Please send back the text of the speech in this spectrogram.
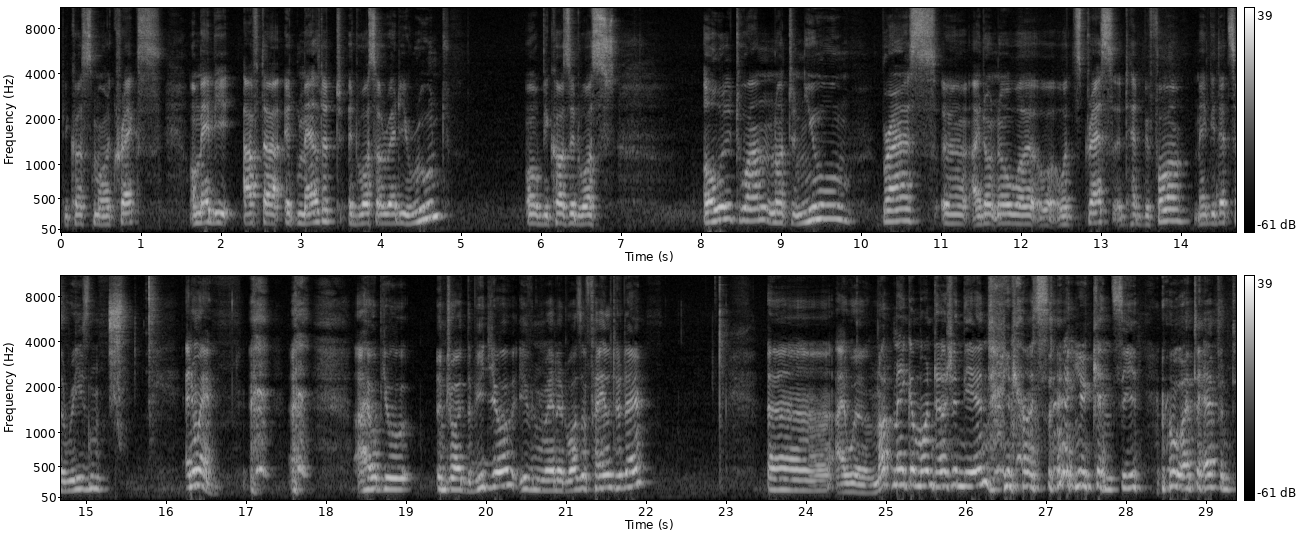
because small cracks. Or maybe after it melted it was already ruined. Or because it was old one, not a new brass. Uh, I don't know what, what stress it had before. Maybe that's a reason. Anyway, I hope you enjoyed the video, even when it was a fail today. Uh, I will not make a montage in the end, because you can see what happened.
